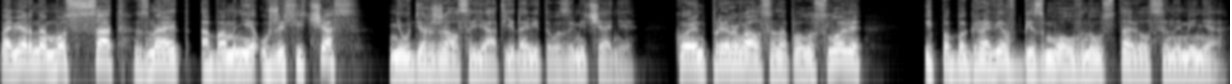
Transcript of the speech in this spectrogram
наверное, Моссад знает обо мне уже сейчас, не удержался я от ядовитого замечания. Коэн прервался на полуслове, и, побагровев, безмолвно уставился на меня.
